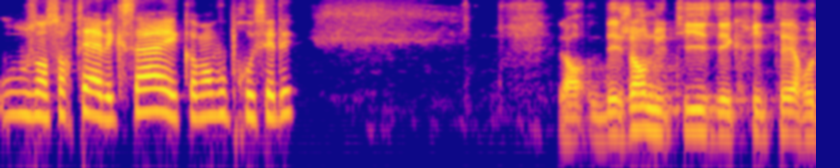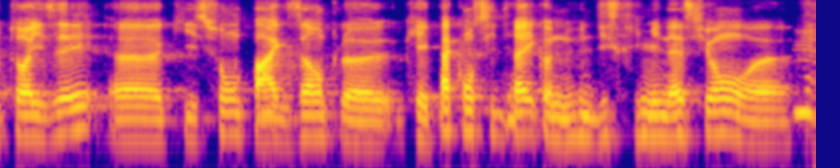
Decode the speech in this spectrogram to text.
vous en sortez avec ça et comment vous procédez? Alors déjà, on utilise des critères autorisés euh, qui sont, par exemple, euh, qui n'est pas considéré comme une discrimination. Euh, mm.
